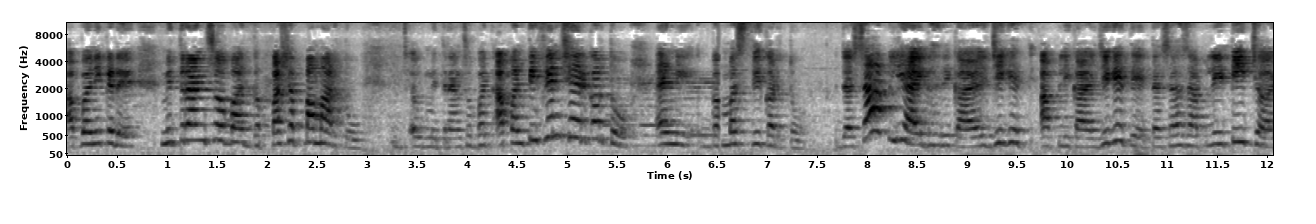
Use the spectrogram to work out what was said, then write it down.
आपण इकडे मित्रांसोबत गप्पा शप्पा मारतो. मित्रांसोबत आपण टिफिन शेअर करतो आणि मस्ती करतो. जसं आपली आई घरी काळजी घेते आपली काळजी घेते तसंच आपली टीचर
